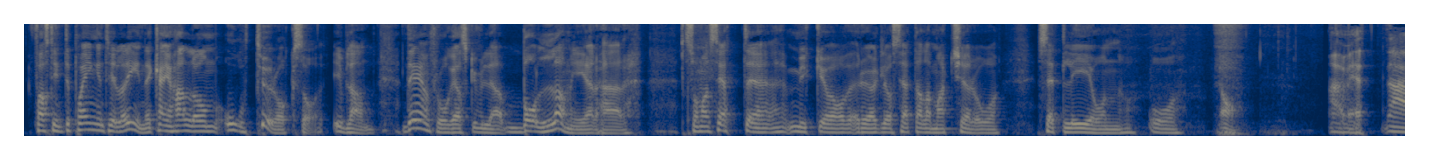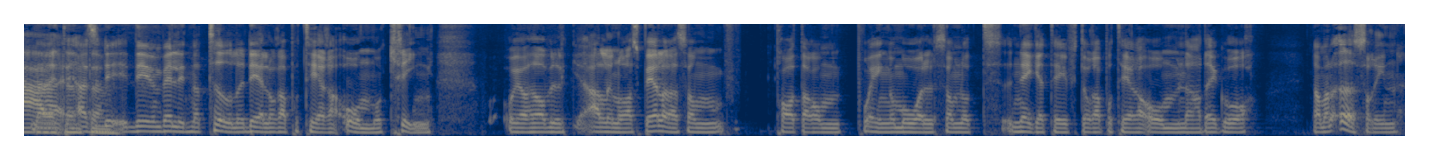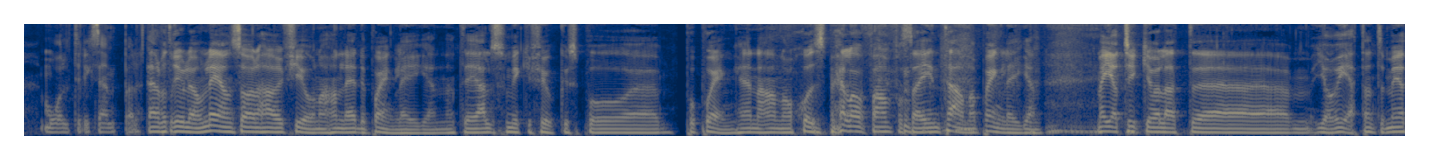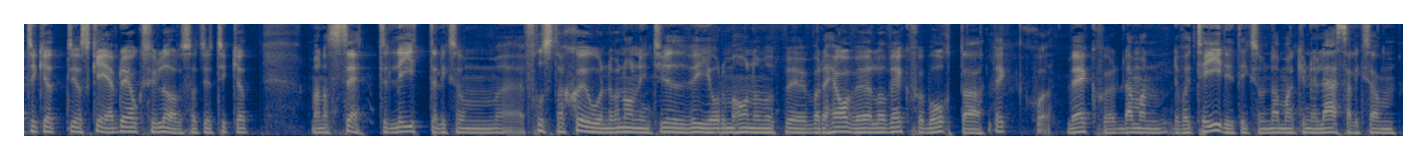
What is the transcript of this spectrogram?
fast inte poängen trillar in. Det kan ju handla om otur också ibland. Det är en fråga jag skulle vilja bolla med er här. Som har sett eh, mycket av Rögle och sett alla matcher och sett Leon och ja, Jag vet, nej, jag vet inte. alltså det, det är en väldigt naturlig del att rapportera om och kring. Och jag hör väl aldrig några spelare som pratar om poäng och mål som något negativt och rapportera om när det går när man öser in mål till exempel. Det hade varit roligt om Leon sa det här i fjol när han ledde poängligan. Att det är alldeles för mycket fokus på, eh, på poäng. Än när han har sju spelare framför sig i interna poängligan. Men jag tycker väl att... Eh, jag vet inte, men jag tycker att jag skrev det också i lördag så att jag tycker att man har sett lite liksom eh, frustration. Det var någon intervju vi gjorde med honom uppe, var det HV eller Växjö borta? Växjö. Växjö, där man, det var tidigt liksom, där man kunde läsa liksom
